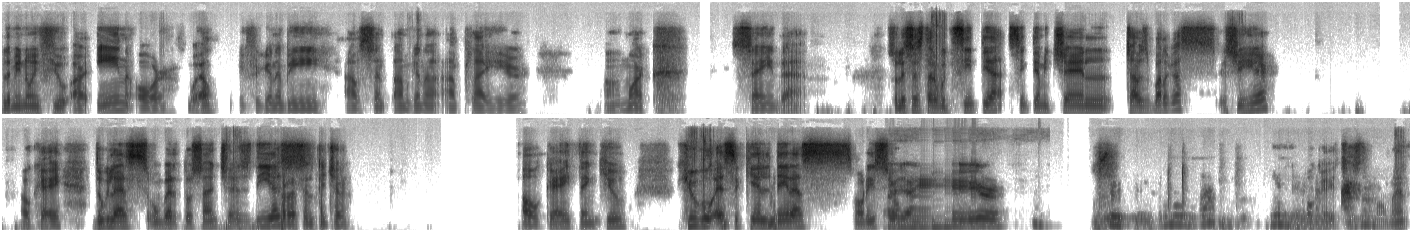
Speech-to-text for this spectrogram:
Let me know if you are in or, well, if you're gonna be absent, I'm gonna apply here uh, Mark saying that. So let's start with Cynthia. Cynthia Michelle Chavez Vargas, is she here? Okay. Douglas Humberto Sanchez Diaz. Present teacher. Okay, thank you. Hugo Ezequiel Deras Mauricio. I am here. Okay, just a moment.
